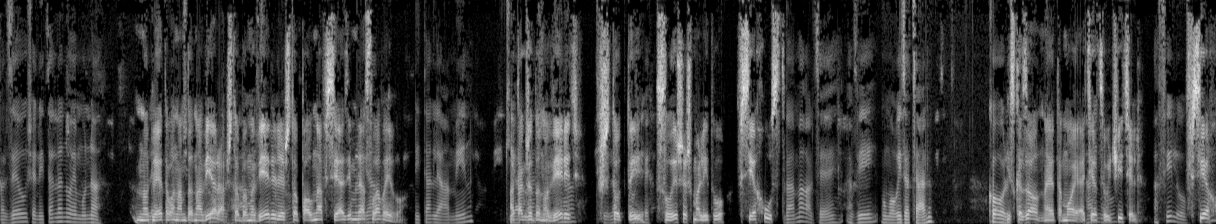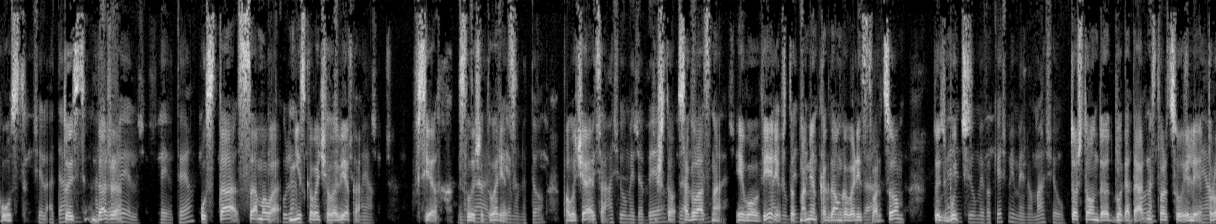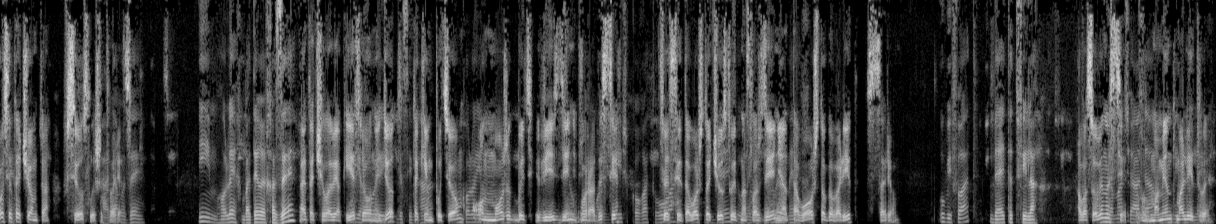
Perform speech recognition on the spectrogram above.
но для этого нам дана вера, чтобы мы верили, что полна вся земля слава Его. А также дано верить, что ты слышишь молитву всех уст. И сказал на это мой отец и учитель всех уст, то есть даже уста самого низкого человека, всех слышит Творец. Получается, что согласно его вере, в тот момент, когда он говорит с Творцом, то есть будь то, что он дает благодарность Творцу или просит о чем-то, все слышит Творец. Этот человек, если он идет таким путем, он может быть весь день в радости вследствие того, что чувствует наслаждение от того, что говорит с царем а в особенности в момент молитвы,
